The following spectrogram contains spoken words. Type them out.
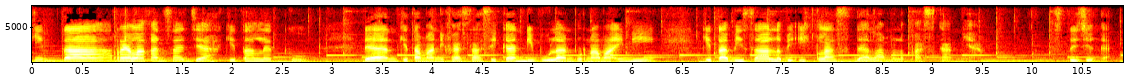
kita relakan saja, kita let go. Dan kita manifestasikan di bulan purnama ini, kita bisa lebih ikhlas dalam melepaskannya. Setuju nggak?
